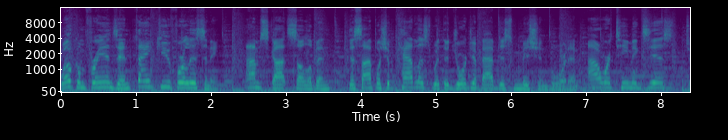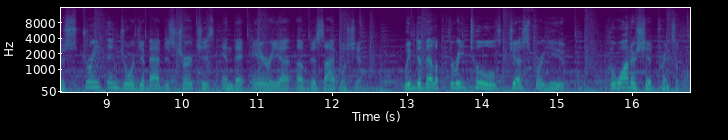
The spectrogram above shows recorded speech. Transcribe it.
Welcome, friends, and thank you for listening. I'm Scott Sullivan, Discipleship Catalyst with the Georgia Baptist Mission Board, and our team exists to strengthen Georgia Baptist churches in the area of discipleship. We've developed three tools just for you the Watershed Principle,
